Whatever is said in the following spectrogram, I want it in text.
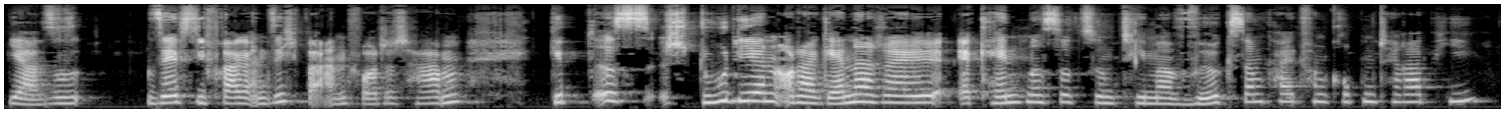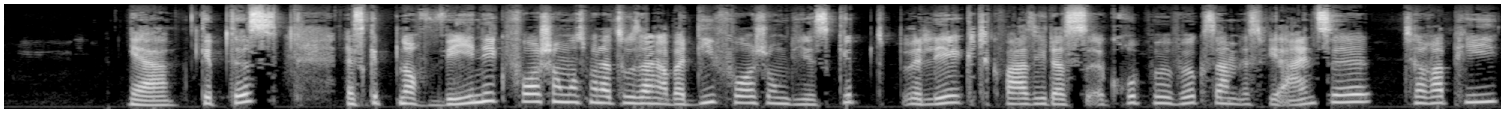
ja, so selbst die Frage an sich beantwortet haben. Gibt es Studien oder generell Erkenntnisse zum Thema Wirksamkeit von Gruppentherapie? Ja, gibt es. Es gibt noch wenig Forschung, muss man dazu sagen, aber die Forschung, die es gibt, belegt quasi, dass Gruppe wirksam ist wie Einzeltherapie,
